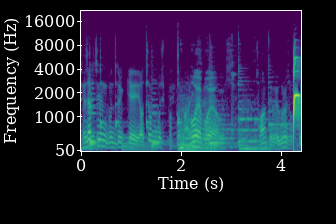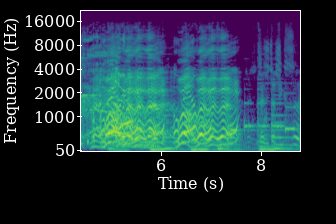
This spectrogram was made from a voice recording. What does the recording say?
제작진 분들께 여쭤보고 싶었던 말이 뭐예요. 뭐예요? 저한테 왜 그러셨어요? 왜왜 왜? 어, 뭐야? 왜, 왜, 왜? 저 진짜 식스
